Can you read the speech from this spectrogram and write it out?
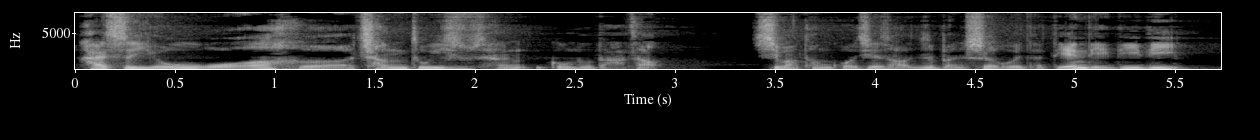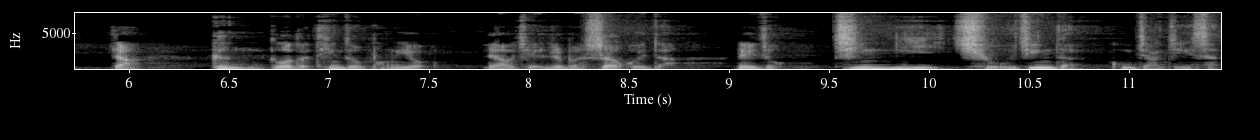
还是由我和成都艺术城共同打造，希望通过介绍日本社会的点点滴滴。让更多的听众朋友了解日本社会的那种精益求精的工匠精神。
